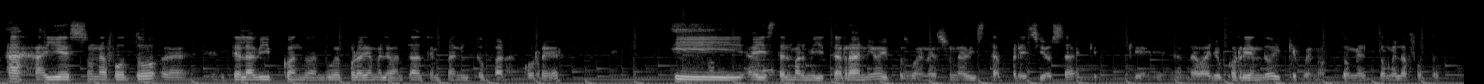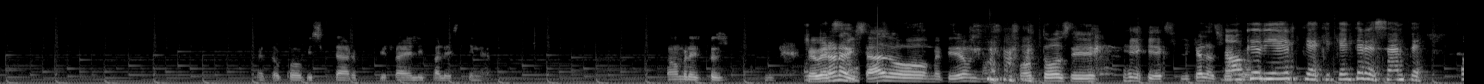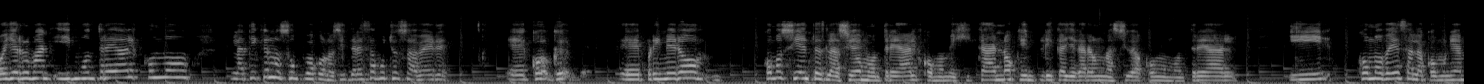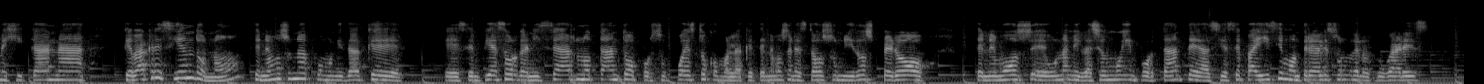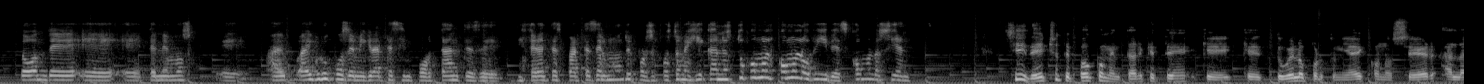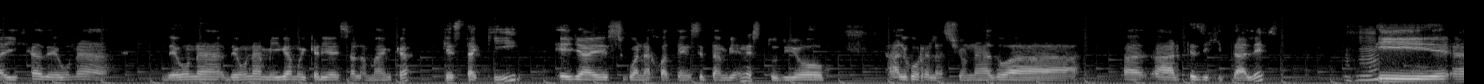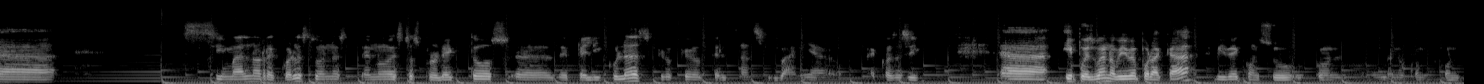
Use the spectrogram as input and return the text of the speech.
Ah, ahí es una foto eh, en Tel Aviv cuando anduve por allá me levantaba tempranito para correr y ahí está el mar Mediterráneo y pues bueno, es una vista preciosa que, andaba yo corriendo y que bueno, tomé, tomé la foto. Me tocó visitar Israel y Palestina. Hombre, pues me hubieran avisado, me pidieron fotos y, explica las No, qué bien, qué, qué, interesante. Oye, Román, ¿y Montreal cómo? Platícanos un poco, nos interesa mucho saber, eh, eh, primero, ¿Cómo sientes la ciudad de Montreal como mexicano? ¿Qué implica llegar a una ciudad como Montreal? ¿Y cómo ves a la comunidad mexicana que va creciendo, no? Tenemos una comunidad que se empieza a organizar, no tanto, por supuesto, como la que tenemos en Estados Unidos, pero tenemos eh, una migración muy importante hacia ese país y Montreal es uno de los lugares donde eh, eh, tenemos eh, hay, grupos de migrantes importantes de diferentes partes del mundo y por supuesto mexicanos. ¿Tú cómo, cómo lo vives? ¿Cómo lo sientes? Sí, de hecho te puedo comentar que, te, que, que, tuve la oportunidad de conocer a la hija de una, de, una, de una amiga muy querida de Salamanca que está aquí. Ella es guanajuatense también, estudió algo relacionado a, a, artes digitales. Y uh, si mal no recuerdo, estuvo en, uno de estos proyectos eh, de películas, creo que Hotel Transilvania o cosas así. Ah, y pues bueno, vive por acá, vive con su, con, con,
